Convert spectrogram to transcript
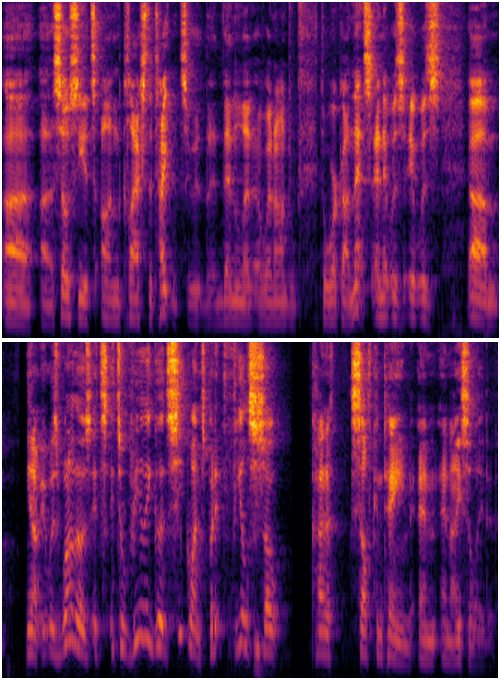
uh, associates on Clash the Titans, who then let, went on to, to work on this, and it was it was um, you know it was one of those. It's it's a really good sequence, but it feels so kind of self-contained and and isolated.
